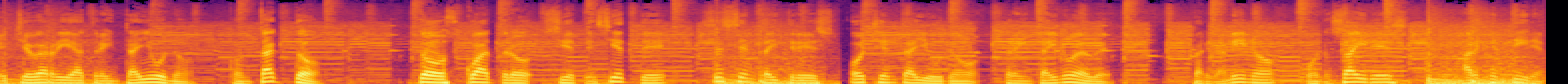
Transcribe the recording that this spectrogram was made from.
Echeverría 31, contacto 2477 6381 39, Pergamino, Buenos Aires, Argentina.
